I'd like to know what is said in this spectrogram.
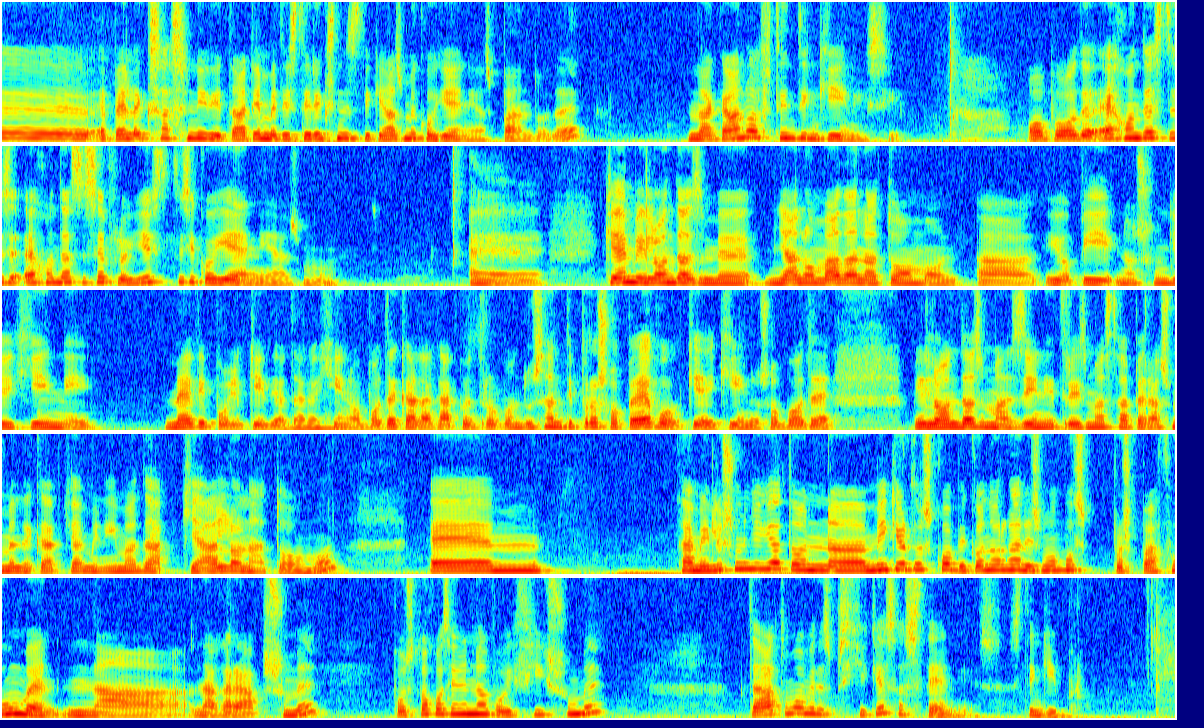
επέλεξα συνειδητά και με τη στήριξη της δικιάς μου οικογένειας πάντοτε να κάνω αυτή την κίνηση. Οπότε έχοντας τις, έχοντας τις ευλογίες της οικογένειας μου ε, και μιλώντας με μια ομάδα ατόμων α, οι οποίοι νοσούν και εκείνοι με διπολική διαταραχή, οπότε κατά κάποιον τρόπο τους αντιπροσωπεύω και εκείνους, οπότε μιλώντας μαζί οι τρεις μας θα περάσουμε με κάποια μηνύματα και άλλων ατόμων. Θα μιλήσουμε και για τον ε, μη κερδοσκοπικό οργανισμό που προσπαθούμε να, να γράψουμε, πως στόχος είναι να βοηθήσουμε τα άτομα με τις ψυχικές ασθένειες στην Κύπρο.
